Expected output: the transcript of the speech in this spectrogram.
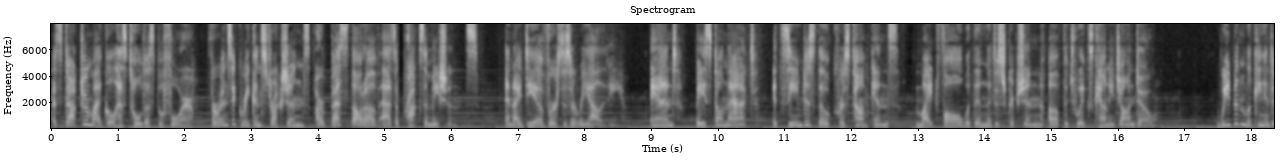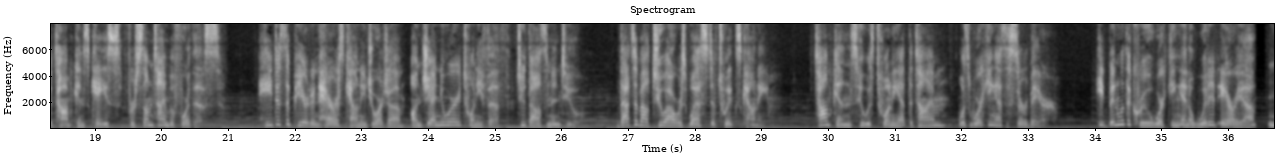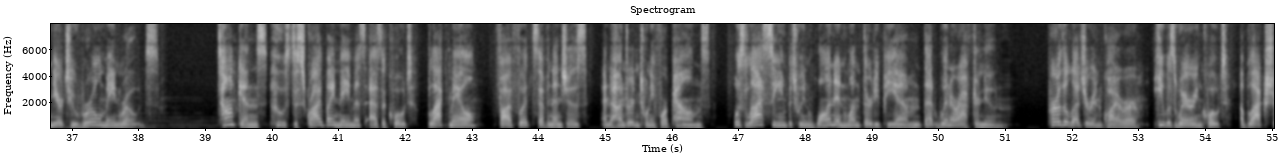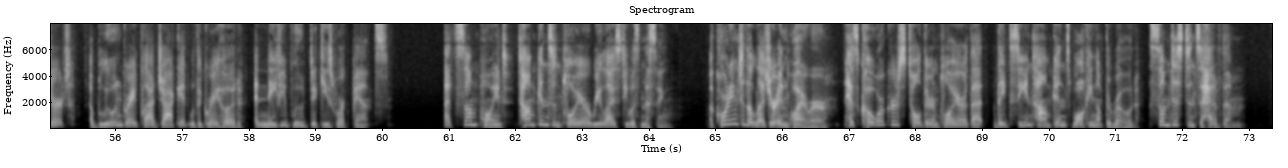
As Dr. Michael has told us before, forensic reconstructions are best thought of as approximations, an idea versus a reality. And based on that, it seemed as though Chris Tompkins might fall within the description of the Twiggs County John Doe. We'd been looking into Tompkins' case for some time before this. He disappeared in Harris County, Georgia on January 25th, 2002. That's about two hours west of Twiggs County. Tompkins, who was 20 at the time, was working as a surveyor. He'd been with a crew working in a wooded area near two rural main roads. Tompkins, who's described by NamUs as a quote, black male, 5 foot 7 inches, and 124 pounds, was last seen between 1 and 1:30 p.m. that winter afternoon. Per the Ledger Enquirer, he was wearing, quote, a black shirt, a blue and gray plaid jacket with a gray hood, and navy blue Dickies work pants. At some point, Tompkins' employer realized he was missing. According to the Ledger Enquirer, his coworkers told their employer that they'd seen Tompkins walking up the road, some distance ahead of them.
